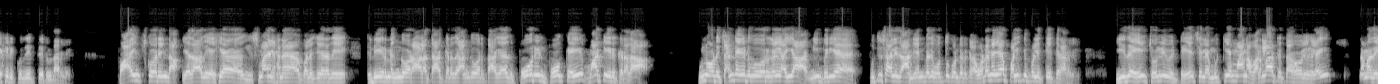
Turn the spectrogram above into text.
எகிரி குதித்து இருந்தார்கள் பாயிண்ட் ஸ்கோரிங் தான். ஏதாவது எஹியா இஸ்மாயில் ஹனையாவை கொலை செய்கிறது திடீர்னு இங்கே ஒரு ஆளை தாக்குறது அங்கே ஒரு தாக்குறது போரின் போக்கை மாற்றி இருக்கிறதா உன்னோடு சண்டையிடுபவர்கள் ஐயா நீ பெரிய புத்திசாலி தான் என்பதை ஒத்துக்கொண்டிருக்கலாம். உடனே பழிக்கு பழி தீர்க்கிறார்கள். இதை சொல்லிவிட்டு சில முக்கியமான வரலாற்று தகவல்களை நமது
